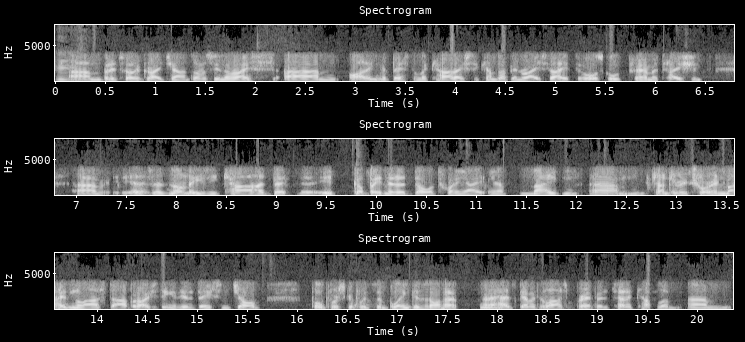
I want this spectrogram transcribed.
Hmm. Um, but it's got a great chance, obviously, in the race. Um, I think the best on the card actually comes up in race eight. The horse called Permutation. Um, as it's not an easy card, but it got beaten at a dollar twenty-eight in a maiden, um, country Victorian maiden last start. But I actually think it did a decent job. Paul Pushka puts the blinkers on it, and it has go back to last prep. But It's had a couple of um,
